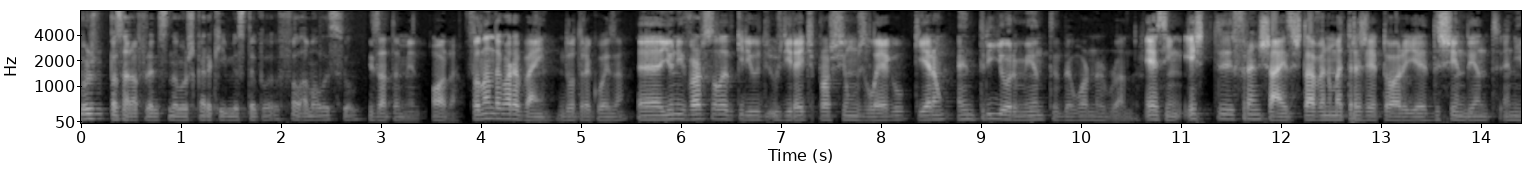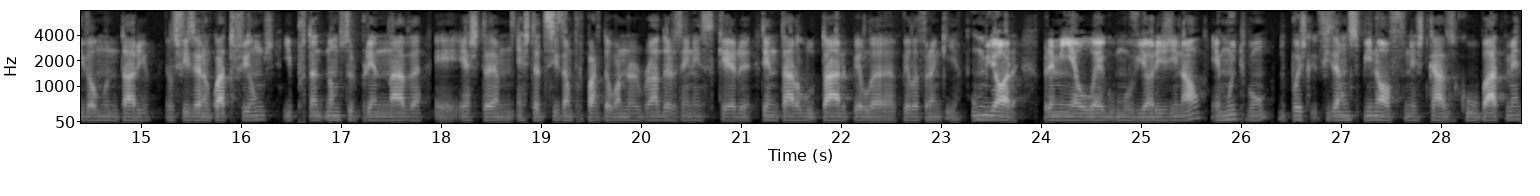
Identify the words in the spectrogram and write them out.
Vamos passar à frente, senão vamos ficar aqui imenso tempo a falar mal desse filme. Exatamente. Ora, falando agora bem de outra coisa, a Universal adquiriu os direitos para os filmes Lego que eram anteriormente da Warner Brothers. É assim, este franchise estava numa trajetória descendente a nível monetário. Eles fizeram quatro filmes e, portanto, não me surpreende nada é, esta, esta decisão por parte da Warner Brothers em nem sequer tentar lutar pela, pela franquia. O melhor, para mim, é o Lego Movie original. É muito bom. Depois fizeram um spin-off, neste caso, com o Batman,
